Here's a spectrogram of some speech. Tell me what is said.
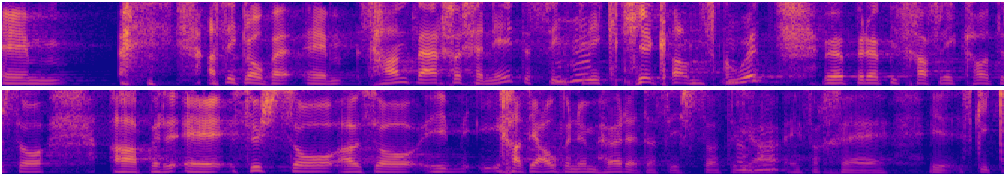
Ähm, also ich glaube, ähm, das Handwerkliche nicht, das sind mhm. die ganz gut, wenn jemand etwas kann flicken oder so. Aber äh, sonst so, also ich, ich kann die Alben nicht mehr hören, das ist so. Oder, mhm. ja, einfach, äh, es gibt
